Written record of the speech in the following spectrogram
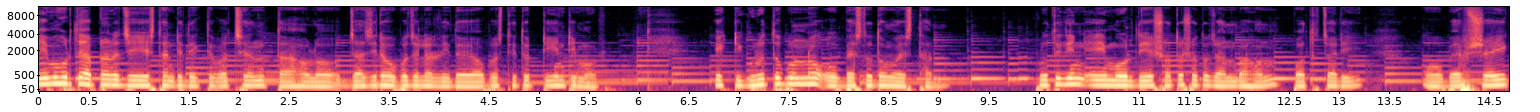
এই মুহূর্তে আপনারা যে স্থানটি দেখতে পাচ্ছেন তা হলো জাজিরা উপজেলার হৃদয়ে অবস্থিত টিএনটি মোড়। একটি গুরুত্বপূর্ণ ও ব্যস্ততম স্থান। প্রতিদিন এই মোড় দিয়ে শত শত যানবাহন, পথচারী ও ব্যবসায়িক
